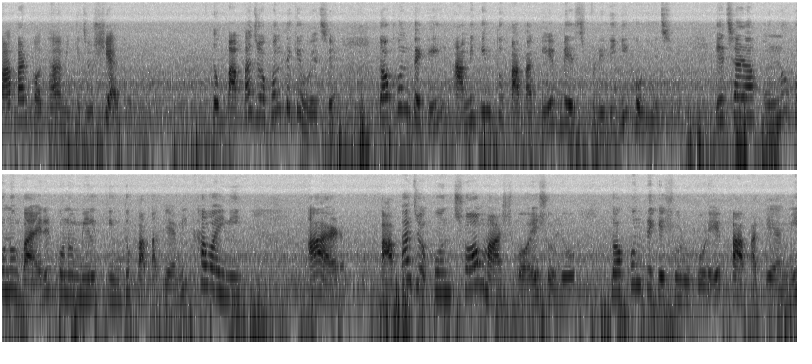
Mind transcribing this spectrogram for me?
পাপার কথা আমি কিছু শেয়ার করি তো পাপা যখন থেকে হয়েছে, তখন থেকেই আমি কিন্তু পাপাকে বেস্ট ব্রিডিংই করিয়েছি। এছাড়া অন্য কোনো বাইরের কোনো মিল্ক কিন্তু পাপাকে আমি খাওয়াইনি। আর পাপা যখন ছ মাস বয়স হলো তখন থেকে শুরু করে পাপাকে আমি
